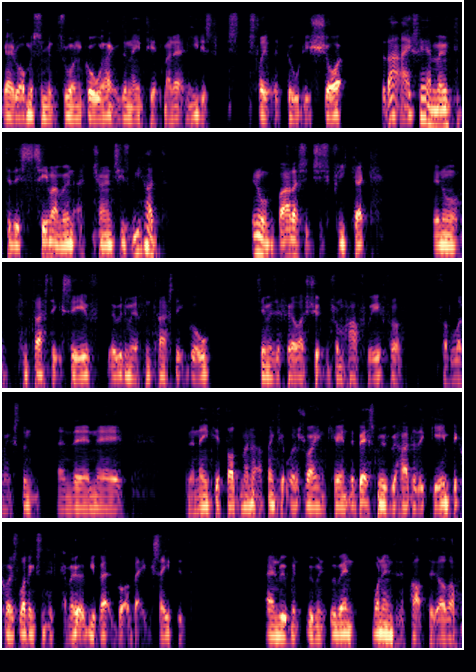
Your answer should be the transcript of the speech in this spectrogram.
Guy Robinson went through on goal, I think it was the 90th minute, and he just slightly pulled his shot. But that actually amounted to the same amount of chances we had. You know, Barisic's free kick, you know, fantastic save. It would have been a fantastic goal. Same as a fella shooting from halfway for, for Livingston. And then uh, in the 93rd minute, I think it was Ryan Kent, the best move we had of the game because Livingston had come out a wee bit, got a bit excited and we went, we went, we went one end of the park to the other,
